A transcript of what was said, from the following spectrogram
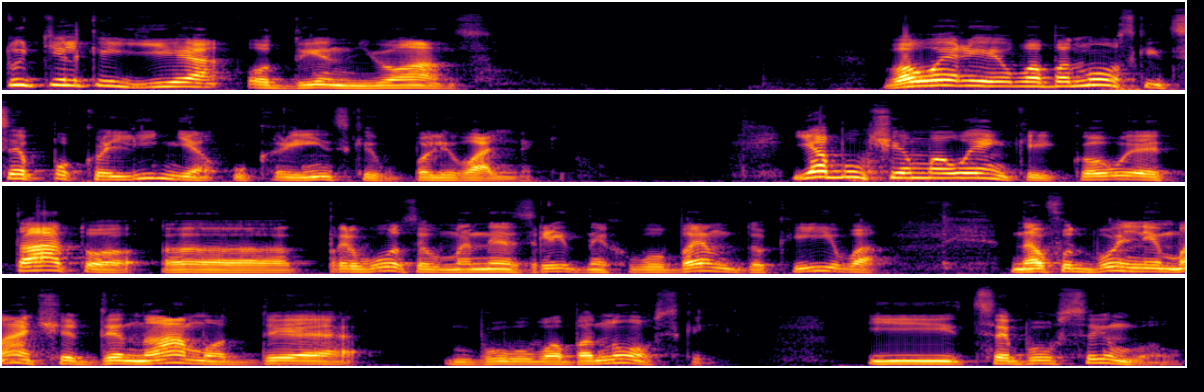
Тут тільки є один нюанс. Валерій Лобановський це покоління українських вболівальників. Я був ще маленький, коли тато е, привозив мене з рідних Лубен до Києва на футбольні матчі Динамо, де був Лобановський. І це був символ.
